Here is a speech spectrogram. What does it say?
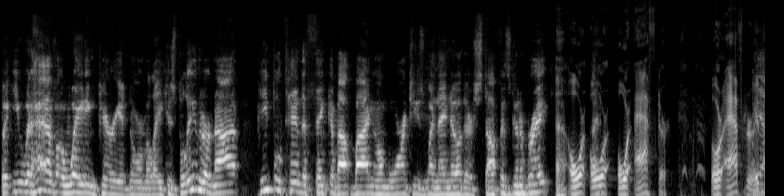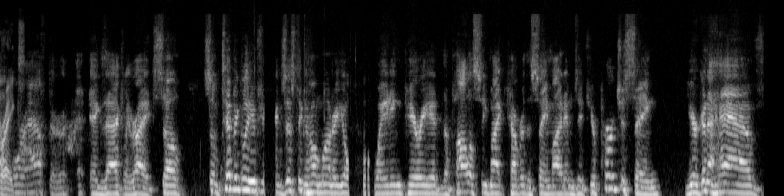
but you would have a waiting period normally because believe it or not, people tend to think about buying home warranties when they know their stuff is going to break, uh, or or or after, or after it yeah, breaks, or after. Exactly right. So so typically, if you're an existing homeowner, you'll have a waiting period. The policy might cover the same items. If you're purchasing, you're going to have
